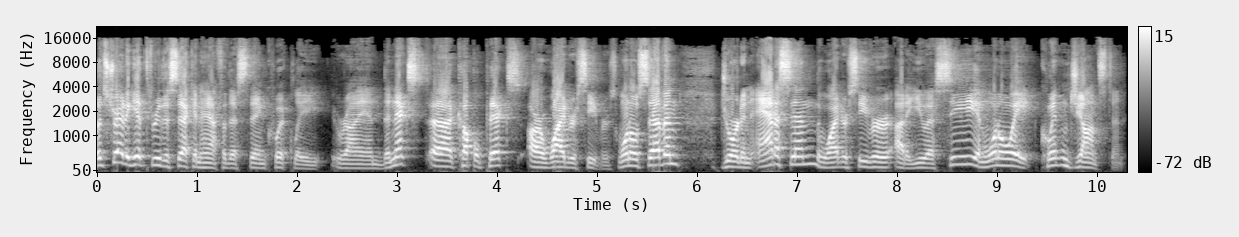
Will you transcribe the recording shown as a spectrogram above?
Let's try to get through the second half of this thing quickly, Ryan. The next uh, couple picks are wide receivers. 107, Jordan Addison, the wide receiver out of USC, and 108, Quentin Johnston,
